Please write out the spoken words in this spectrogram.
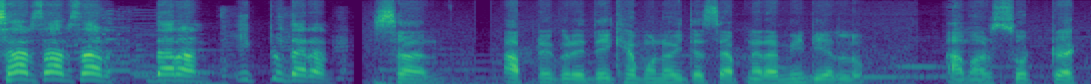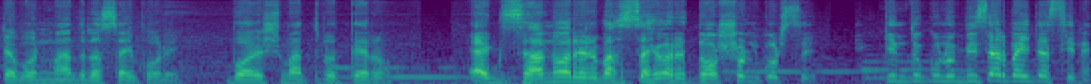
স্যার স্যার স্যার দাঁড়ান একটু দাঁড়ান। স্যার আপনি করে দেখে মনে হইতেছে আপনারা মিডিয়ার লোক। আমার ছোট্ট একটা বোন মাদ্রাসায় পড়ে বয়স মাত্র তেরো। এক জানোয়ারের বাচ্চায় ওরে দর্শন করছে কিন্তু কোনো বিচার পাইতাছি না।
